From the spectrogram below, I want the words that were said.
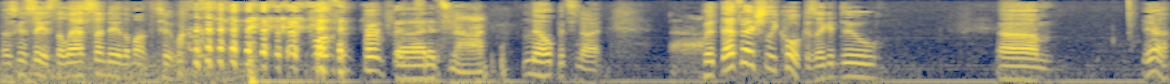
I was gonna say it's the last Sunday of the month too. perfect. But it's not. Nope, it's not. Uh, But that's actually cool because I could do. Um, yeah.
